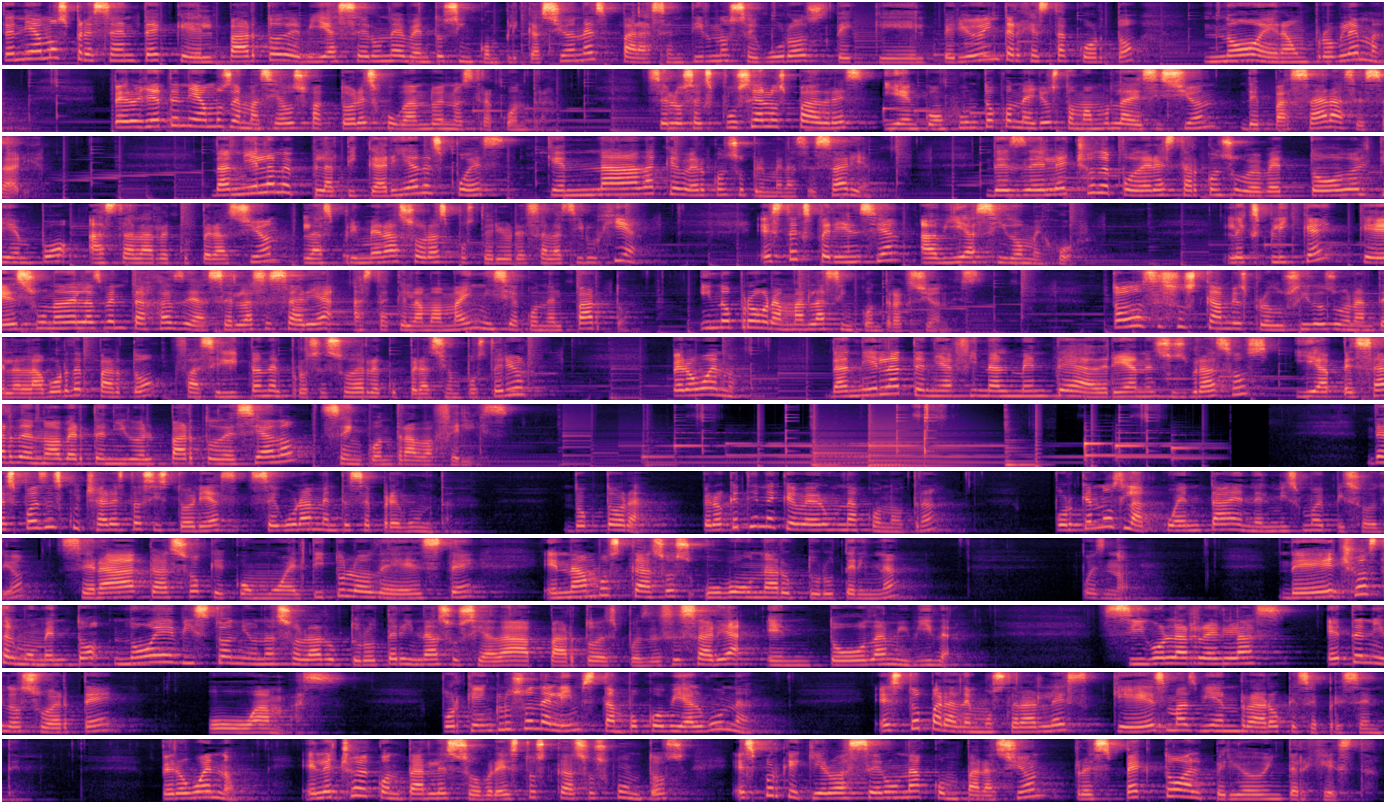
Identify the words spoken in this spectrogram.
Teníamos presente que el parto debía ser un evento sin complicaciones para sentirnos seguros de que el periodo intergesta corto no era un problema pero ya teníamos demasiados factores jugando en nuestra contra. Se los expuse a los padres y en conjunto con ellos tomamos la decisión de pasar a cesárea. Daniela me platicaría después que nada que ver con su primera cesárea. Desde el hecho de poder estar con su bebé todo el tiempo hasta la recuperación las primeras horas posteriores a la cirugía. Esta experiencia había sido mejor. Le expliqué que es una de las ventajas de hacer la cesárea hasta que la mamá inicia con el parto y no programarla sin contracciones. Todos esos cambios producidos durante la labor de parto facilitan el proceso de recuperación posterior. Pero bueno, Daniela tenía finalmente a Adrián en sus brazos y a pesar de no haber tenido el parto deseado, se encontraba feliz. Después de escuchar estas historias, seguramente se preguntan, Doctora, ¿pero qué tiene que ver una con otra? ¿Por qué nos la cuenta en el mismo episodio? ¿Será acaso que como el título de este, en ambos casos hubo una ruptura uterina? Pues no. De hecho, hasta el momento no he visto ni una sola ruptura uterina asociada a parto después de cesárea en toda mi vida. Sigo las reglas, he tenido suerte, o ambas, porque incluso en el IMSS tampoco vi alguna. Esto para demostrarles que es más bien raro que se presenten. Pero bueno, el hecho de contarles sobre estos casos juntos es porque quiero hacer una comparación respecto al periodo intergesta.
